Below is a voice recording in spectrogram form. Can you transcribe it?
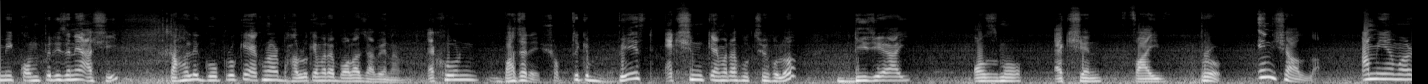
আমি কম্প্যারিজনে আসি, তাহলে গোপ্রোকে এখন আর ভালো ক্যামেরা বলা যাবে না। এখন বাজারে সবথেকে বেস্ট অ্যাকশন ক্যামেরা হচ্ছে হলো DJI Osmo action five pro ইনশাআল্লাহ, আমি আমার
